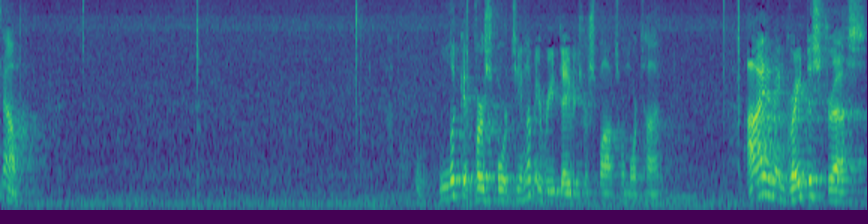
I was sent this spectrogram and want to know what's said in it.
Now, look at verse 14. Let me read David's response one more time. I am in great distress.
